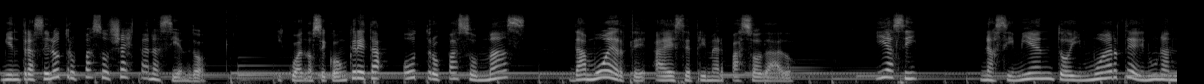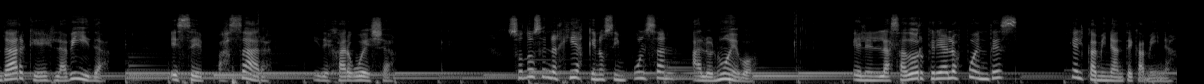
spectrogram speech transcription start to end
mientras el otro paso ya están haciendo. Y cuando se concreta, otro paso más da muerte a ese primer paso dado. Y así, nacimiento y muerte en un andar que es la vida, ese pasar y dejar huella. Son dos energías que nos impulsan a lo nuevo. El enlazador crea los puentes que el caminante camina.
